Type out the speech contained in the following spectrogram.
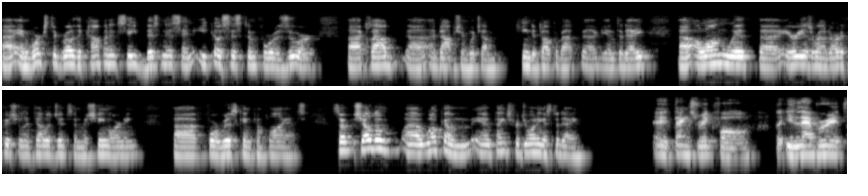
uh, and works to grow the competency, business, and ecosystem for Azure uh, cloud uh, adoption, which I'm keen to talk about uh, again today, uh, along with uh, areas around artificial intelligence and machine learning for risk and compliance. So, Sheldon, welcome and thanks for joining us today. Hey, thanks, Rick, for the elaborate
